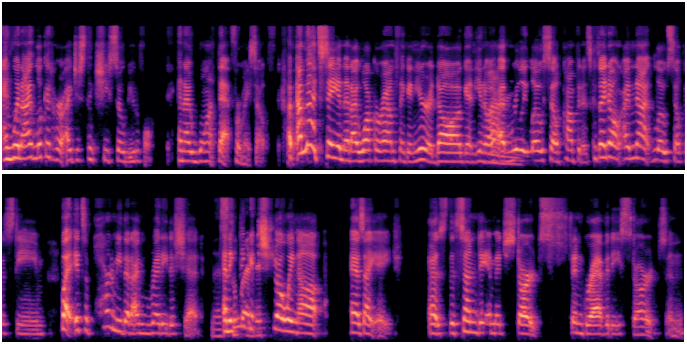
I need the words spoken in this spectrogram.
And when I look at her, I just think she's so beautiful. And I want that for myself. I'm not saying that I walk around thinking you're a dog and, you know, right. I have really low self confidence because I don't, I'm not low self esteem, but it's a part of me that I'm ready to shed. That's and I think it's showing up as I age, as the sun damage starts and gravity starts and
